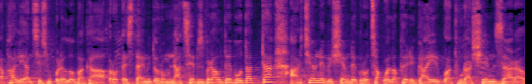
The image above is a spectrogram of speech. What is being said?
რაფალიანცის მკვლელობა გააპროტესტა იმიტომ რომ ნაცებს ბრალდებოდათ და არჩევნების შემდეგ როცა ყველაფერი გაირკვა თუ რა შემზარავ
